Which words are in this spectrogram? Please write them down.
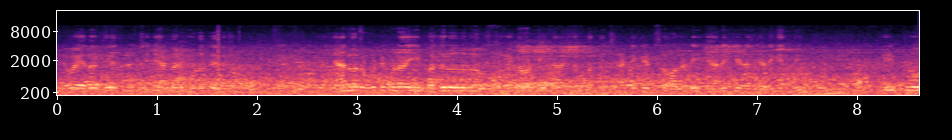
ఇరవై ఐదో తేదీ నుంచి జనవరి మూడో తేదీ వరకు జనవరి ఒకటి కూడా ఈ పది రోజుల్లో వస్తుంది కాబట్టి దానికి సంబంధించిన టికెట్స్ ఆల్రెడీ జారీ చేయడం జరిగింది. ఇప్పుడు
